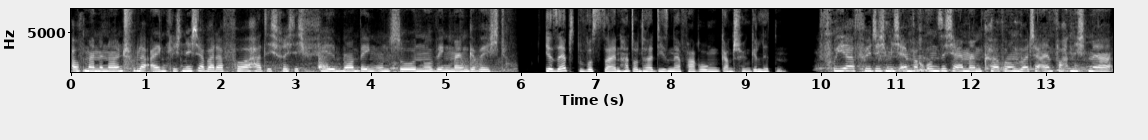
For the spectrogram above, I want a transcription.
Auf meiner neuen Schule eigentlich nicht, aber davor hatte ich richtig viel Mobbing und so, nur wegen meinem Gewicht. Ihr Selbstbewusstsein hat unter diesen Erfahrungen ganz schön gelitten. Früher fühlte ich mich einfach unsicher in meinem Körper und wollte einfach nicht mehr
